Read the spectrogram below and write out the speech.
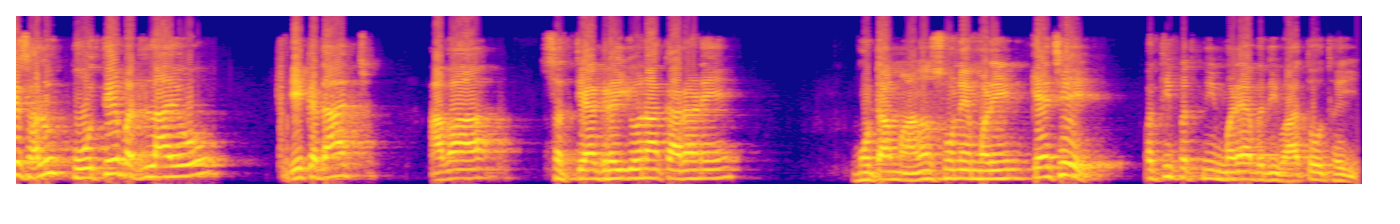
કે સાલું પોતે બદલાયો. એ કદાચ આવા સત્યાગ્રહીઓના કારણે મોટા માણસોને મળી કે છે, પતિ પત્ની મળ્યા બધી વાતો થઈ.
